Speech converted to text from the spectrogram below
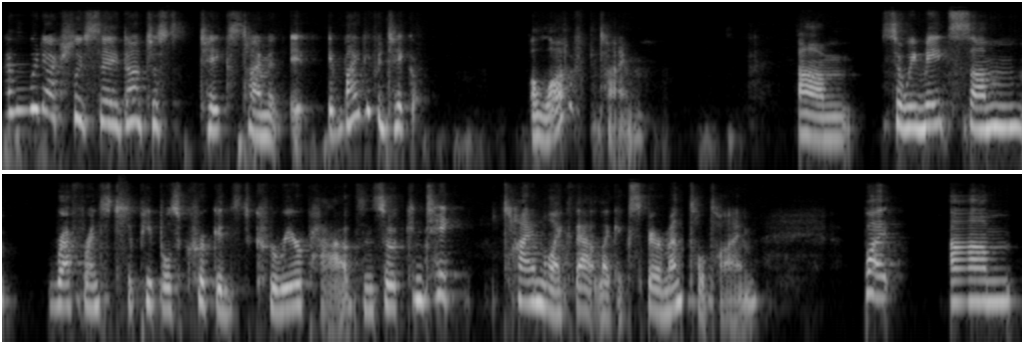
I would actually say not just takes time, it, it, it might even take a lot of time. Um, so we made some reference to people's crooked career paths. And so it can take time like that, like experimental time. But um,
